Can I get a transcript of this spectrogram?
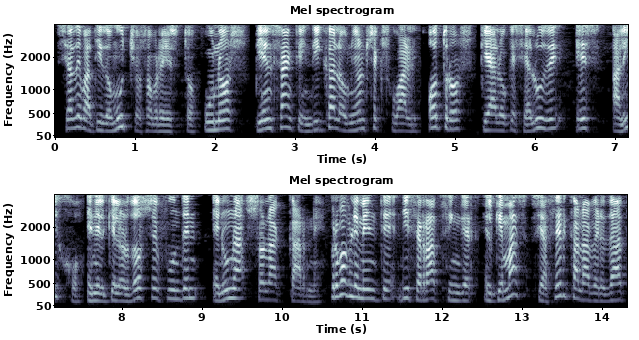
Se ha debatido mucho sobre esto. Unos piensan que indica la unión sexual, otros que a lo que se alude es al Hijo, en el que los dos se funden en una sola carne. Probablemente, dice Ratzinger, el que más se acerca a la verdad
